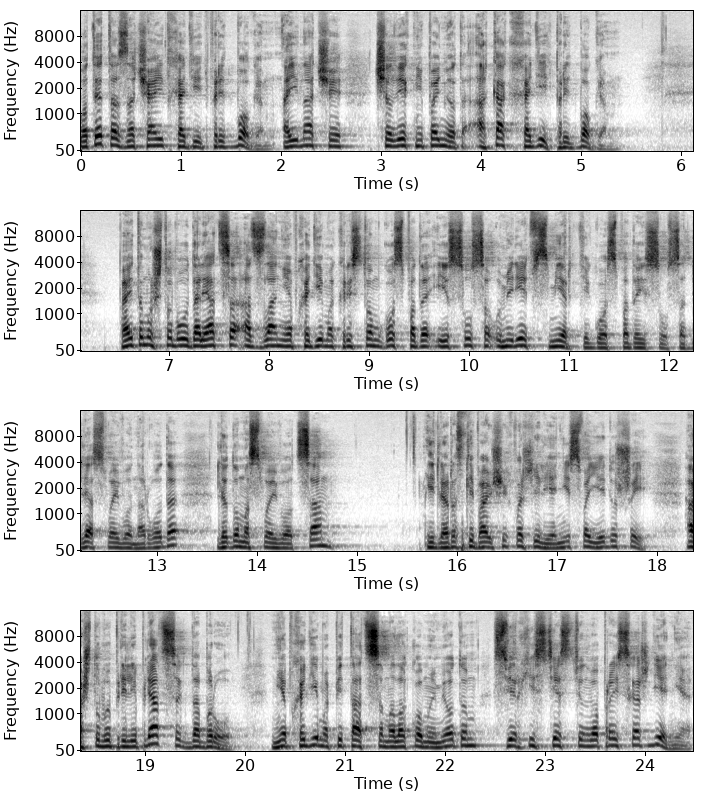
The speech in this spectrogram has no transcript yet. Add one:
Вот это означает ходить пред Богом. А иначе человек не поймет, а как ходить пред Богом? Поэтому, чтобы удаляться от зла, необходимо крестом Господа Иисуса умереть в смерти Господа Иисуса для своего народа, для дома своего Отца – и для расливающих вожделений своей души. А чтобы прилепляться к добру, необходимо питаться молоком и медом сверхъестественного происхождения,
